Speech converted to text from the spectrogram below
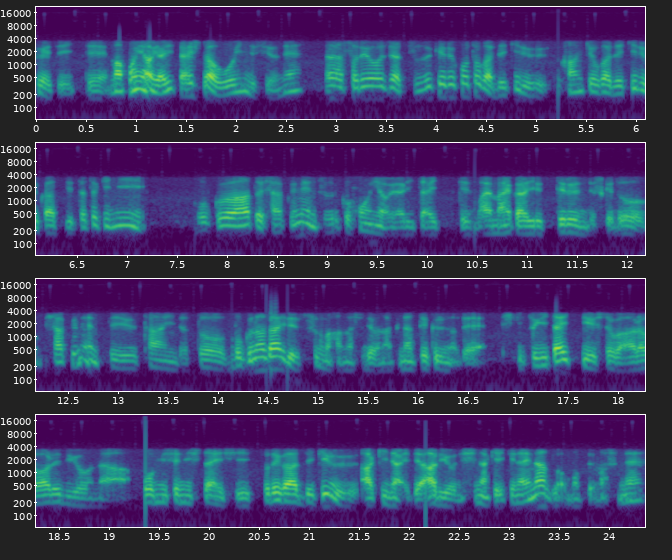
増えていて、まあ本屋をやりたい人は多いんですよね。ただそれをじゃあ続けることができる環境ができるかっていったときに、僕はあと100年続く本屋をやりたいって前々から言ってるんですけど、100年っていう単位だと僕の代で済む話ではなくなってくるので、引き継ぎたいっていう人が現れるようなお店にしたいし、それができる商いであるようにしなきゃいけないなとは思ってますね。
